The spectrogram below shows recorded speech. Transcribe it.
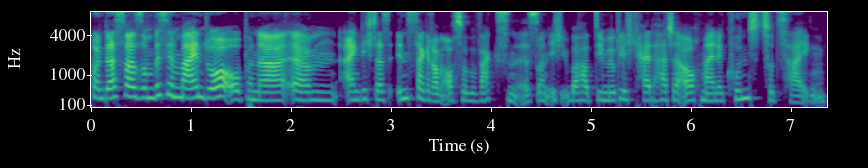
Und das war so ein bisschen mein Door-Opener, ähm, eigentlich, dass Instagram auch so gewachsen ist und ich überhaupt die Möglichkeit hatte, auch meine Kunst zu zeigen.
